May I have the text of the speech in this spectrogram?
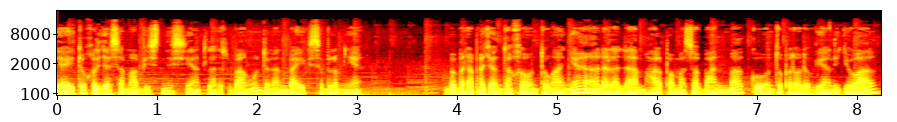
yaitu kerjasama bisnis yang telah terbangun dengan baik sebelumnya. Beberapa contoh keuntungannya adalah dalam hal pemasok bahan baku untuk produk yang dijual,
